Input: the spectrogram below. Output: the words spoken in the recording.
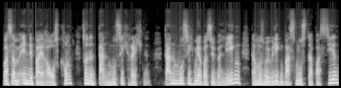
was am Ende bei rauskommt, sondern dann muss ich rechnen dann muss ich mir was überlegen. Da muss man überlegen, was muss da passieren?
